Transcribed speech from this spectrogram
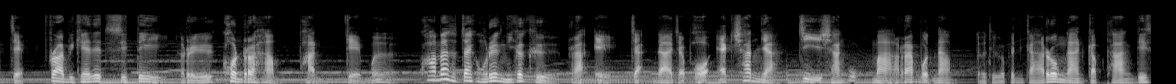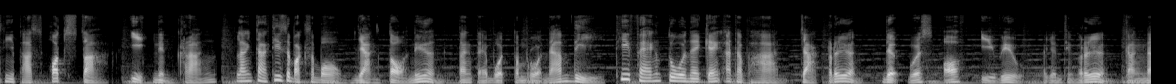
2017 Fabricated City หรือคนระห่ำพันเกมเมอร์ ความน่าสนใจของเรื่องนี้ก็คือ พระเอกจะได้เจ้าพ่อแอคชั่นอย่างจีชังอุกมารับบทนำโดยถือว่าเป็นการร่วมงานกับทาง Disney Plus Hotstar อีกหนึ่งครั้ง หลังจากที่สะบักสะบอมอย่างต่อเนื่อง ตั้งแต่บทตำรวจน้ำดี ที่แฝงตัวในแก๊งอันธพาลจากเรื่อง The Worst of Evil ไปจนถึงเรื่องกังน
